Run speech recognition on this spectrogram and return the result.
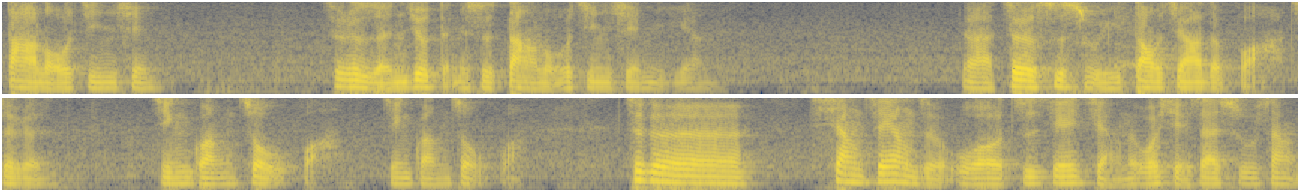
大罗金仙。这个人就等于是大罗金仙一样，啊，这个是属于道家的法，这个金光咒法，金光咒法，这个像这样子，我直接讲的，我写在书上。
